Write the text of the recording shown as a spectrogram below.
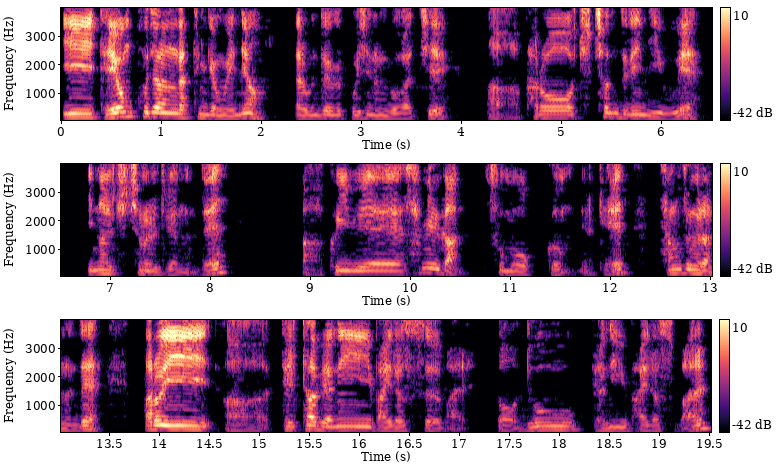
이 대형 포장 같은 경우에는요, 여러분들 여기 보시는 것 같이 아, 바로 추천드린 이후에 이날 추천을 드렸는데 아, 그 이후에 3일간 수목금 이렇게 상승을 하는데 바로 이 어, 델타 변이 바이러스 발, 또 누 변이 바이러스 발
